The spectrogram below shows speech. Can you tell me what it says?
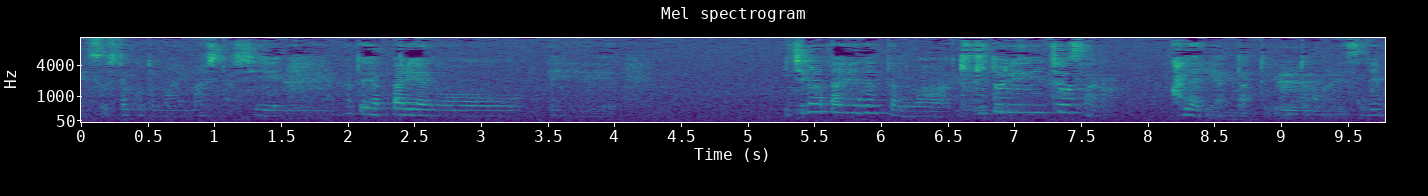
えー、そうしたこともありましたしあとやっぱりあの、えー、一番大変だったのは聞き取り調査がかなりやったというところですね。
